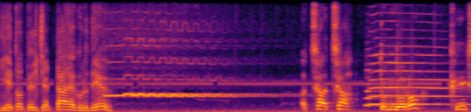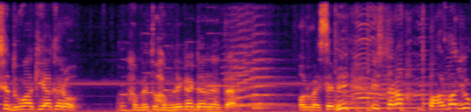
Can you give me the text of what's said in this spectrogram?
ये तो तिलचट्टा है गुरुदेव। अच्छा अच्छा तुम दोनों ठीक से धुआँ किया करो। हमें तो हमले का डर रहता है। और वैसे भी इस तरह बार बार यू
